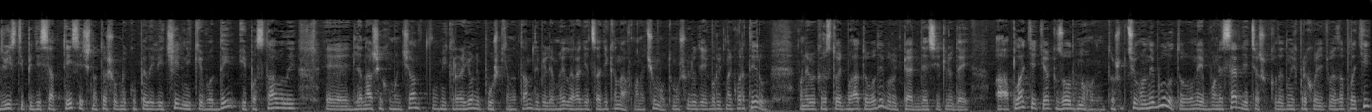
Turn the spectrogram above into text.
250 тисяч на те, щоб ми купили лічильники води і поставили е, для наших уманчан в мікрорайоні Пушкіна, там, де біля могили раді Цадіка Нафмана. Чому? Тому що люди, як беруть на квартиру, вони використовують багато води, беруть 5-10 людей. А платять як за одного. То щоб цього не було, то вони вони сердяться, що коли до них приходять, ви заплатіть.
